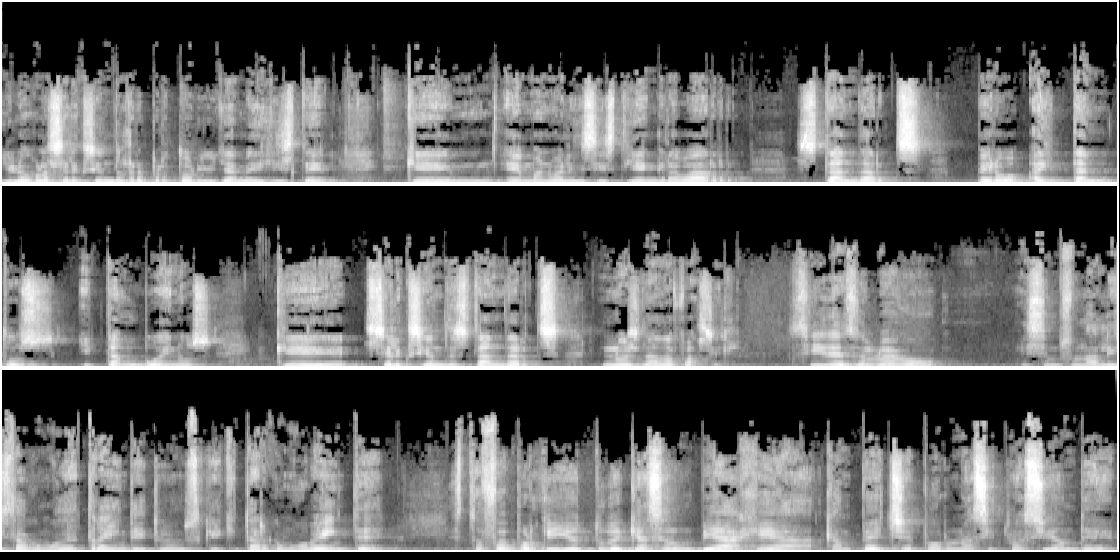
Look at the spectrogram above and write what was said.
Y luego la selección del repertorio. Ya me dijiste que Emanuel insistía en grabar standards, pero hay tantos y tan buenos que selección de standards no es nada fácil. Sí, desde luego hicimos una lista como de 30 y tuvimos que quitar como 20. Esto fue porque yo tuve que hacer un viaje a Campeche por una situación de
